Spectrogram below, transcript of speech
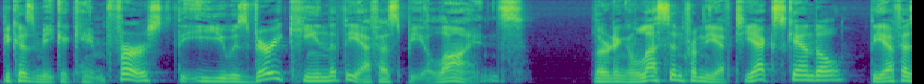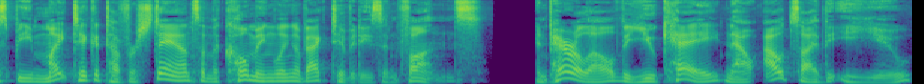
Because MiCA came first, the EU is very keen that the FSB aligns. Learning a lesson from the FTX scandal, the FSB might take a tougher stance on the commingling of activities and funds. In parallel, the UK, now outside the EU,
